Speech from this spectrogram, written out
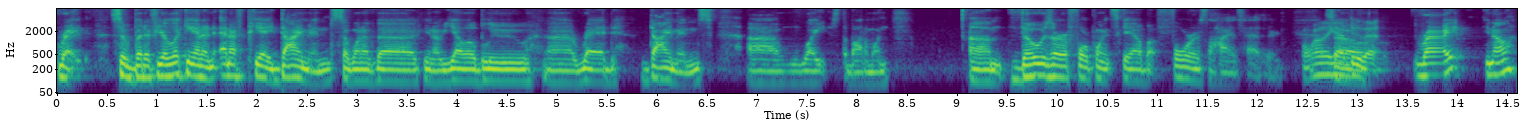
right, so but if you're looking at an NFPA diamond, so one of the you know yellow, blue, uh, red diamonds, uh, white is the bottom one. Um, those are a four point scale, but four is the highest hazard. Do you so, gotta do that? Right, you know.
